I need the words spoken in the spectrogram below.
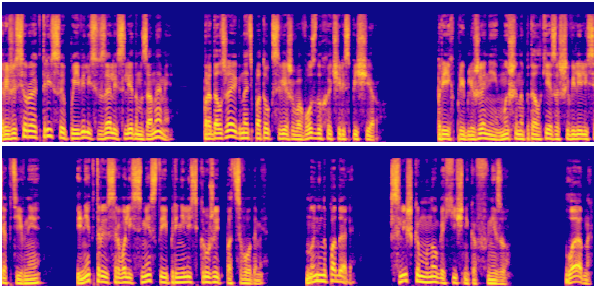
Режиссеры и актрисы появились в зале следом за нами, продолжая гнать поток свежего воздуха через пещеру. При их приближении мыши на потолке зашевелились активнее, и некоторые сорвались с места и принялись кружить под сводами. Но не нападали. Слишком много хищников внизу. Ладно.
